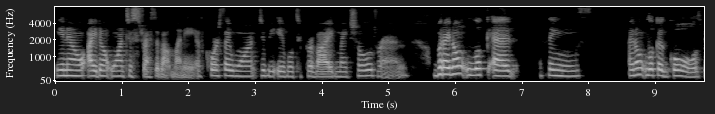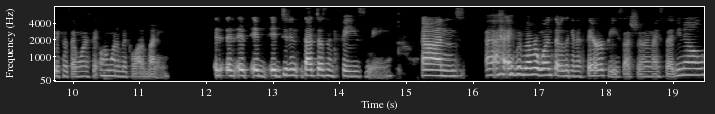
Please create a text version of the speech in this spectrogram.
you know i don't want to stress about money. Of course i want to be able to provide my children. But i don't look at things i don't look at goals because i want to say oh i want to make a lot of money. It it it, it, didn't that doesn't faze me. And I remember once I was like in a therapy session and I said, you know,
